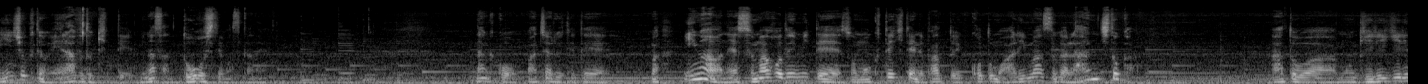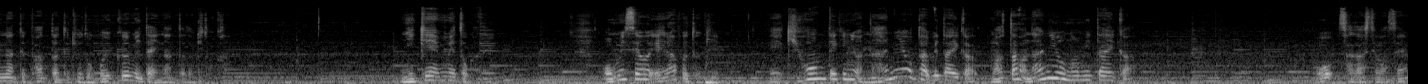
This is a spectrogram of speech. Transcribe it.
飲食店を選ぶ時って皆さんどうしてますかね？なんかこう街歩いててまあ、今はねスマホで見てその目的地でパッと行くこともありますがランチとかあとはもうギリギリになってパッと会って今日どこ行くみたいになった時とか2軒目とかねお店を選ぶ時、えー、基本的には何を食べたいかまたは何を飲みたいかを探してません？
